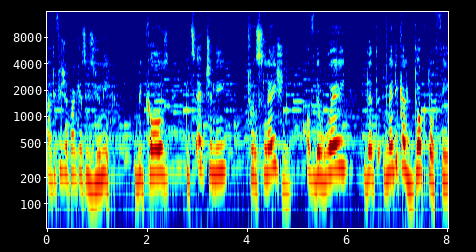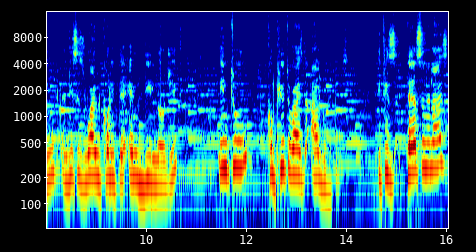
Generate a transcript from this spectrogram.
artificial pancreas is unique because it's actually translation of the way that medical doctor think, and this is why we call it the MD Logic, into computerized algorithms. It is personalized,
